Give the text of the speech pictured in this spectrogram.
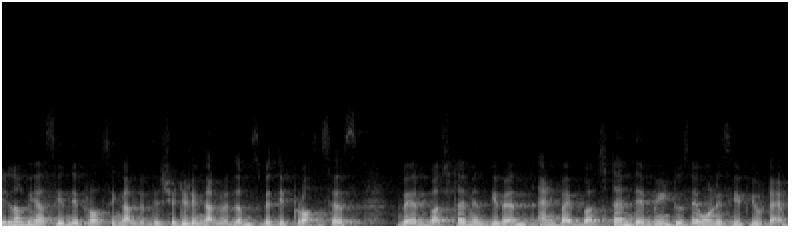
Till now we have seen the processing algorithm, the scheduling algorithms with the processes where burst time is given and by burst time they mean to say only CPU time.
